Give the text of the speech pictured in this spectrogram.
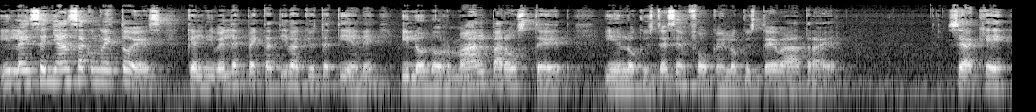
Y la enseñanza con esto es que el nivel de expectativa que usted tiene y lo normal para usted y en lo que usted se enfoca es lo que usted va a traer. O sea que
